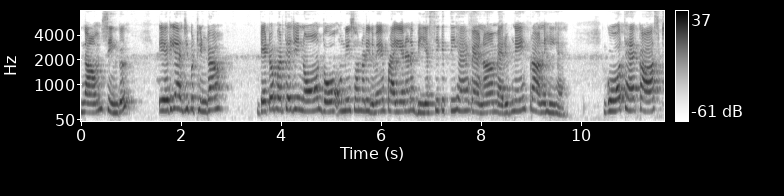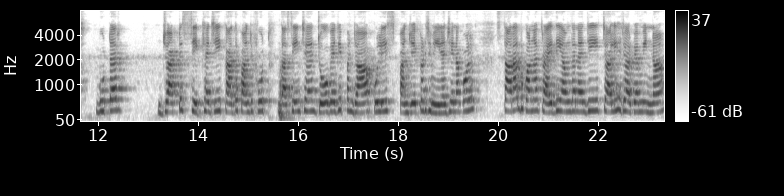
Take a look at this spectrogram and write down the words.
ਨਾਮ ਸਿੰਘ। ਏਰੀਆ ਹੈ ਜੀ ਬਠਿੰਡਾ। ਡੇਟ ਆਫ ਬਰਥ ਹੈ ਜੀ 9 2 1999 ਪੜ੍ਹਾਈ ਇਹਨਾਂ ਨੇ ਬੀਐਸਸੀ ਕੀਤੀ ਹੈ। ਭੈਣਾਂ ਮੈਰਿਡ ਨੇ, ਭਰਾ ਨਹੀਂ ਹੈ। ਗੋਤ ਹੈ ਕਾਸਟ ਬੂਟਰ ਜੱਟ ਸਿੱਖ ਹੈ ਜੀ, ਕੱਦ 5 ਫੁੱਟ 10 ਇੰਚ ਹੈ ਜੋਬ ਹੈ ਜੀ, ਪੰਜਾਬ ਪੁਲਿਸ 5 ਏਕੜ ਜ਼ਮੀਨ ਹੈ ਜੀ ਇਹਨਾਂ ਕੋਲ। 17 ਦੁਕਾਨਾਂ ਕਿਰਾਏ ਦੀ ਆਮਦਨ ਹੈ ਜੀ 40000 ਰੁਪਏ ਮਹੀਨਾ।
